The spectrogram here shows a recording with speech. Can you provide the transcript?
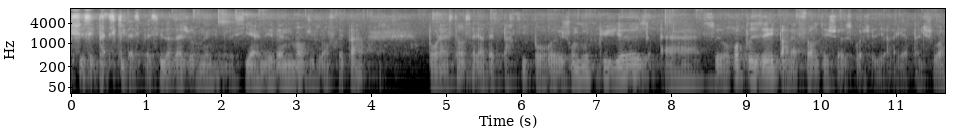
je ne sais pas ce qui va se passer dans la journée. S'il y a un événement, je vous en ferai pas. Pour l'instant, ça a l'air d'être parti pour journée pluvieuse à se reposer par la force des choses. Quoi. Je veux dire, il n'y a pas le choix.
